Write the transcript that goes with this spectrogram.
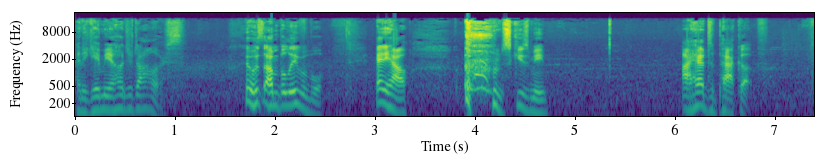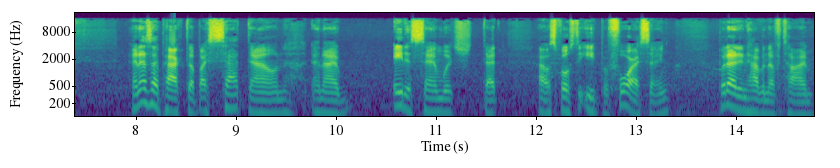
And he gave me a $100. It was unbelievable. Anyhow, excuse me, I had to pack up. And as I packed up, I sat down and I ate a sandwich that I was supposed to eat before I sang, but I didn't have enough time.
